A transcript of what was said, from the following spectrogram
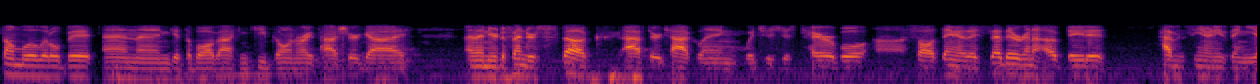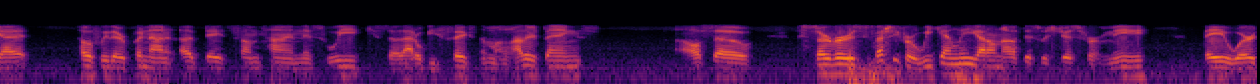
stumble a little bit and then get the ball back and keep going right past your guy and then your defender's stuck after tackling, which is just terrible. Uh, saw a thing that they said they were going to update it. Haven't seen anything yet. Hopefully, they're putting out an update sometime this week, so that'll be fixed among other things. Also, servers, especially for weekend league, I don't know if this was just for me. They were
